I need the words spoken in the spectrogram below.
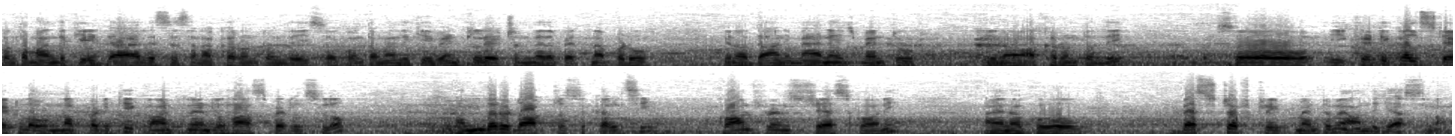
కొంతమందికి డయాలిసిస్ అని అక్కడ ఉంటుంది. సో కొంతమందికి వెంటిలేషన్ మీద పెట్టినప్పుడు యూనో దాని మేనేజ్మెంట్ యూనో అక్కడ ఉంటుంది. సో ఈ క్రిటికల్ స్టేట్లో ఉన్నప్పటికీ కాంటినెంటల్ హాస్పిటల్స్లో అందరు డాక్టర్స్ కలిసి కాన్ఫరెన్స్ చేసుకొని ఆయనకు బెస్ట్ ఆఫ్ ట్రీట్మెంట్ మేము అందజేస్తున్నాం.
